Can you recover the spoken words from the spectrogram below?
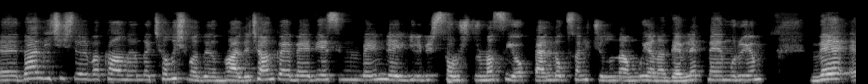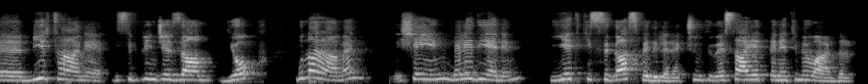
e, ben İçişleri Bakanlığı'nda çalışmadığım halde Çankaya Belediyesi'nin benimle ilgili bir soruşturması yok. Ben 93 yılından bu yana devlet memuruyum ve e, bir tane disiplin cezam yok. Buna rağmen şeyin belediyenin yetkisi gasp edilerek çünkü vesayet denetimi vardır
